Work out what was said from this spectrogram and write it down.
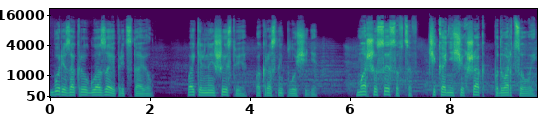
Боря закрыл глаза и представил. Факельное шествие по Красной площади. Марш эсэсовцев, чеканящих шаг по Дворцовой.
